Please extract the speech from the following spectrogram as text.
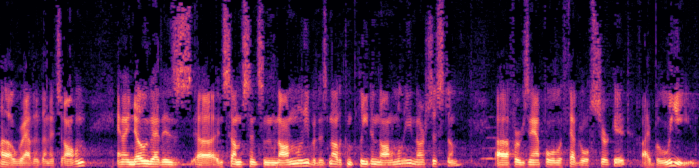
uh, rather than its own. And I know that is uh, in some sense an anomaly, but it's not a complete anomaly in our system. Uh, for example, the federal circuit, I believe,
